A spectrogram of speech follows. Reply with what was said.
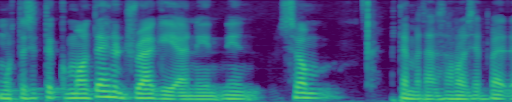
Mutta sitten kun mä oon tehnyt dragia, niin, niin se on, miten mä tämän sanoisin, että mä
